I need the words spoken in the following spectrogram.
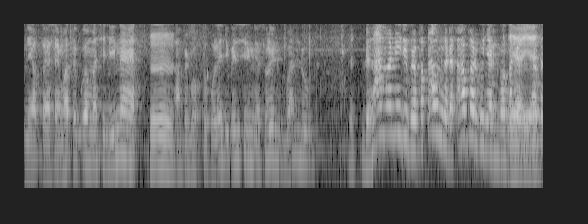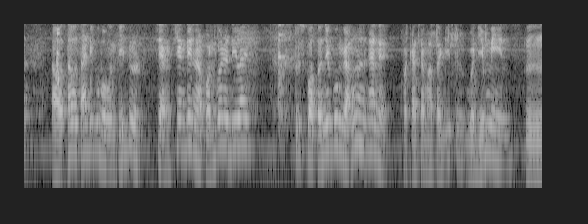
ini waktu SMA tuh gue masih Dina. Hmm. sampai waktu kuliah juga dia sering nyusulin ke Bandung. Udah lama nih dia berapa tahun gak ada kabar gue nyariin kontaknya Iya, susah banget tahu-tahu tadi gue bangun tidur siang-siang dia nelpon gue ada di line terus fotonya gue nggak ngeh kan ya pakai kacamata gitu gue diemin. Hmm.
